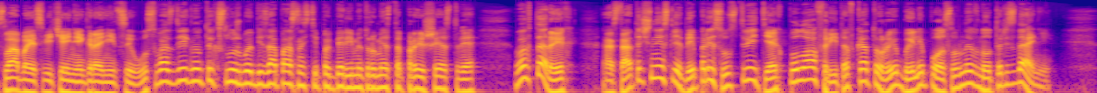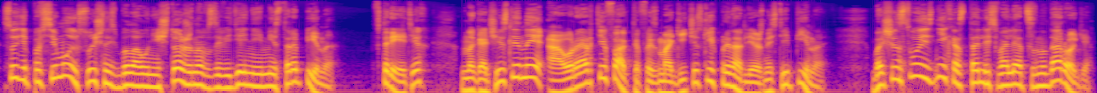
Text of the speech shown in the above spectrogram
слабое свечение границы УС, воздвигнутых службой безопасности по периметру места происшествия. Во-вторых, остаточные следы присутствия тех полуафритов, которые были посланы внутрь зданий. Судя по всему, их сущность была уничтожена в заведении мистера Пина. В-третьих, многочисленные ауры артефактов из магических принадлежностей Пина. Большинство из них остались валяться на дороге,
